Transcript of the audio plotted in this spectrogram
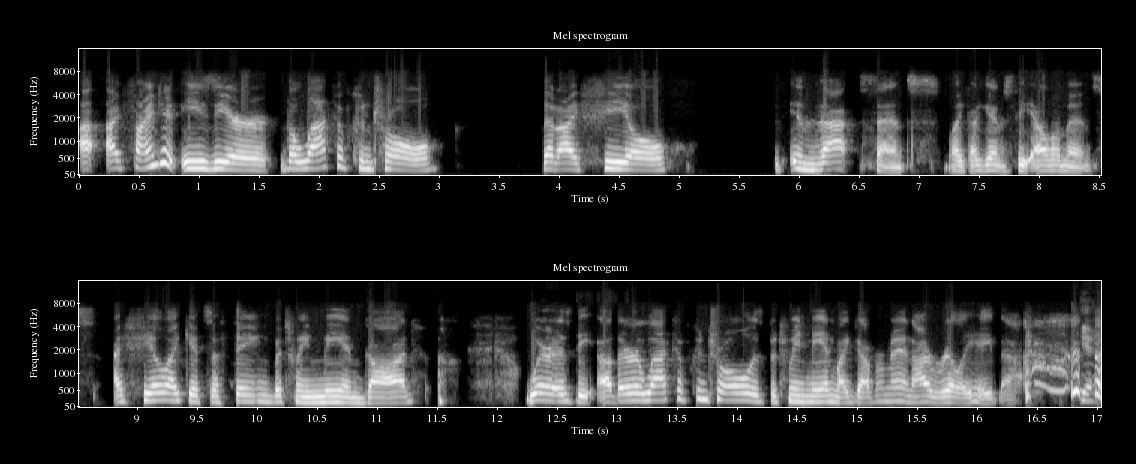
I, I find it easier the lack of control that I feel in that sense, like against the elements, I feel like it's a thing between me and God. Whereas the other lack of control is between me and my government, and I really hate that. yeah,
